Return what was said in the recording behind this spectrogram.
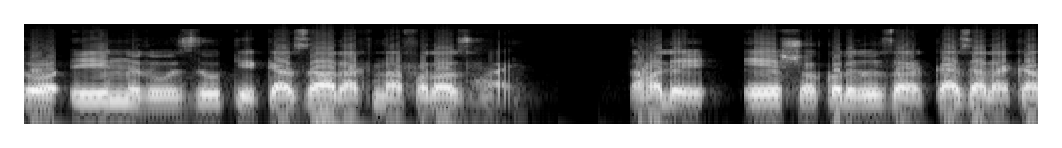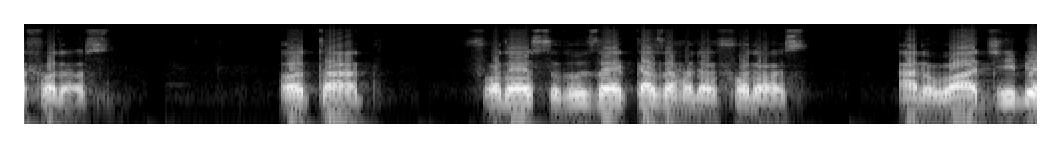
তো ইন রোজুকে কাজা রাখনা ফরজ হয়? তাহলে এ সকল রোজা কাজা রাখা ফরজ। অর্থাৎ ফরজ রোজার কাজা হলো ফরজ আর ওয়াজিবে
